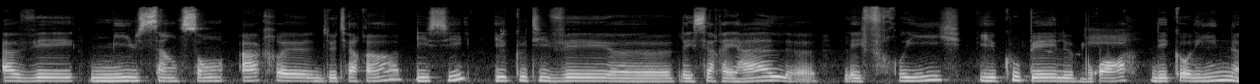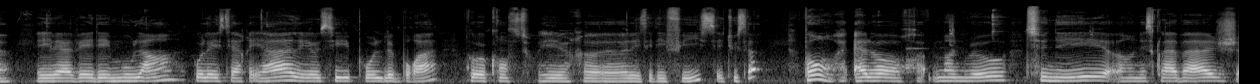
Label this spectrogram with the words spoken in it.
avait 1500 acres de terrain ici. Il cultivait euh, les céréales, euh, les fruits. Il coupait le bois des collines. il avait des moulins pour les céréales et aussi pour le bois pour construire euh, les édifices et tout ça. Bon, alors Monroe tenait en esclavage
